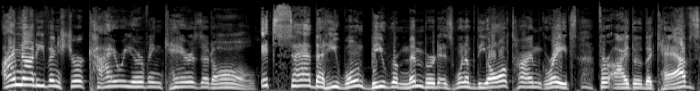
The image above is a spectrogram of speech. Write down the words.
I'm not even sure Kyrie Irving cares at all. It's sad that he won't be remembered as one of the all-time greats for either the Cavs,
